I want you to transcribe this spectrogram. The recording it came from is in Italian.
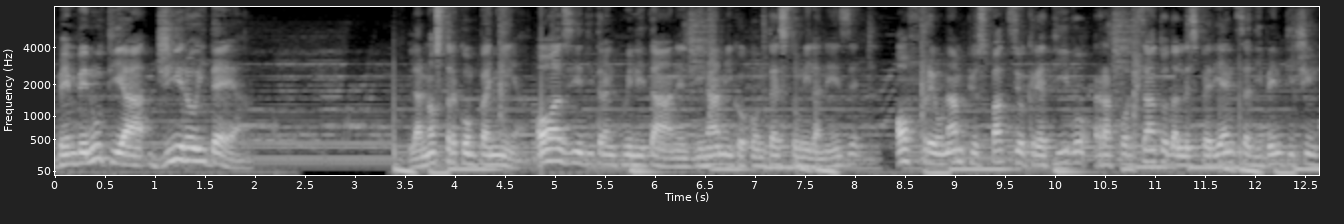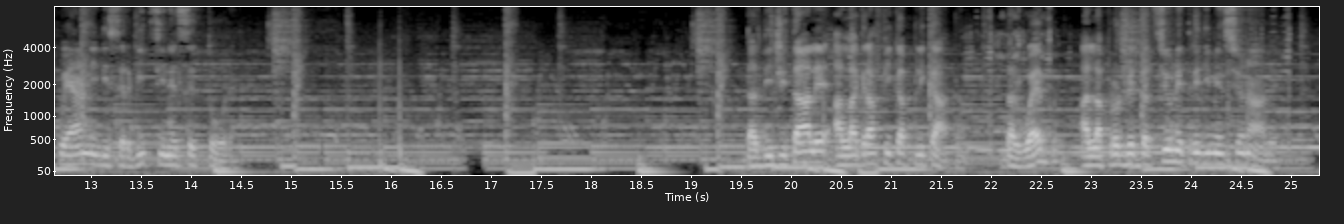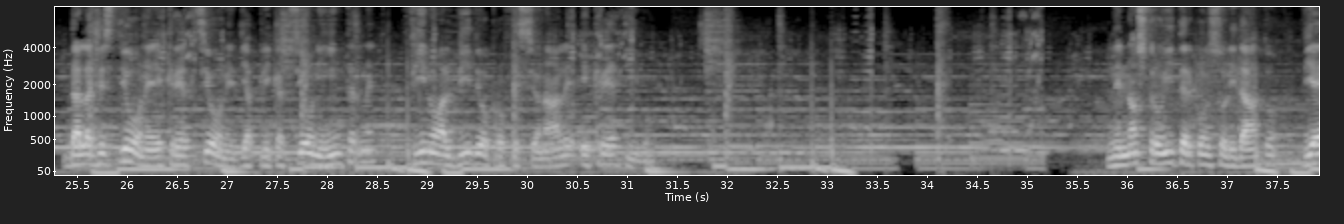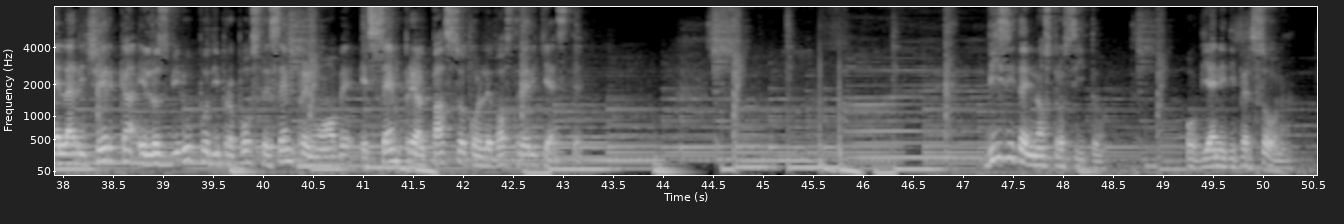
Benvenuti a Giro Idea. La nostra compagnia, oasi di tranquillità nel dinamico contesto milanese, offre un ampio spazio creativo rafforzato dall'esperienza di 25 anni di servizi nel settore. Dal digitale alla grafica applicata, dal web alla progettazione tridimensionale, dalla gestione e creazione di applicazioni internet fino al video professionale e creativo. Nel nostro iter consolidato vi è la ricerca e lo sviluppo di proposte sempre nuove e sempre al passo con le vostre richieste. Visita il nostro sito o vieni di persona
